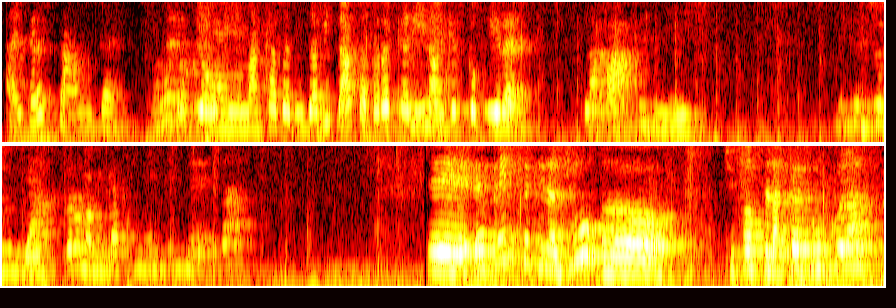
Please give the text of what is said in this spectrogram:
È interessante, non è proprio una casa disabitata, però è carino anche scoprire la parte di, di seggiovia, però non mi caschi niente in testa. E, e penso che laggiù uh, ci fosse la carrucola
